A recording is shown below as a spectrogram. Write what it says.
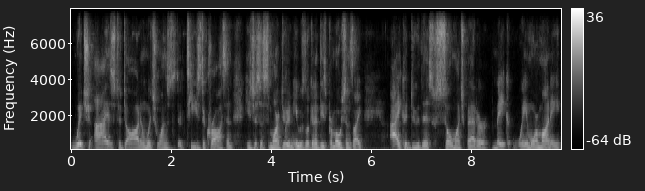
which eyes to dot and which ones to t's to cross and he's just a smart dude and he was looking at these promotions like i could do this so much better make way more money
